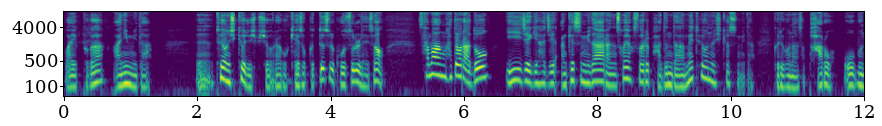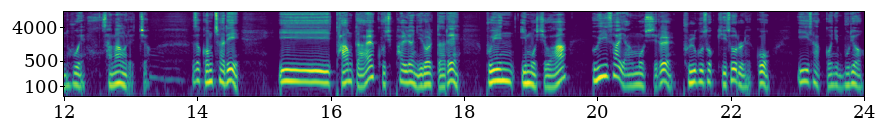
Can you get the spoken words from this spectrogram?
와이프가 아닙니다. 예, 퇴원시켜 주십시오라고 계속 그 뜻을 고수를 해서 사망하더라도 이의 제기하지 않겠습니다라는 서약서를 받은 다음에 퇴원을 시켰습니다. 그리고 나서 바로 5분 후에 사망을 했죠. 그래서 검찰이 이 다음 달 98년 1월 달에 부인 이모 씨와 의사 양모 씨를 불구속 기소를 했고 이 사건이 무려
